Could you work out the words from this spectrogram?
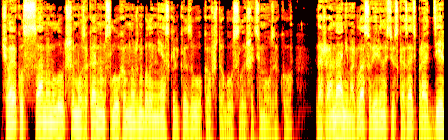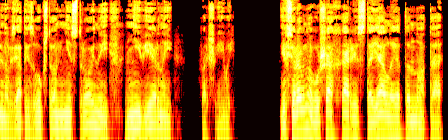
человеку с самым лучшим музыкальным слухом, нужно было несколько звуков, чтобы услышать музыку. Даже она не могла с уверенностью сказать про отдельно взятый звук, что он не стройный, неверный, фальшивый. И все равно в ушах Харри стояла эта нота,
